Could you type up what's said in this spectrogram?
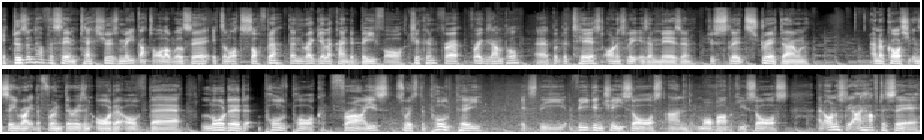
It doesn't have the same texture as meat, that's all I will say. It's a lot softer than regular kind of beef or chicken, for, for example. Uh, but the taste, honestly, is amazing. Just slid straight down and of course you can see right at the front there is an order of their loaded pulled pork fries. So it's the pulled pea, it's the vegan cheese sauce and more barbecue sauce. And honestly I have to say,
